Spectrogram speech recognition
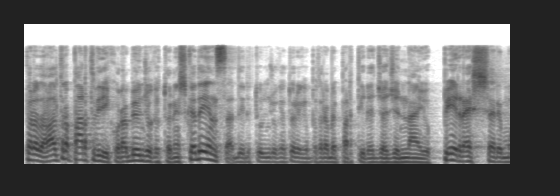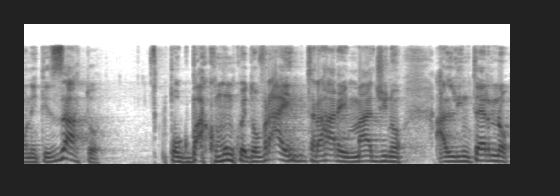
Però dall'altra parte vi dico, Rabiot è un giocatore in scadenza, addirittura un giocatore che potrebbe partire già a gennaio per essere monetizzato. Pogba comunque dovrà entrare, immagino, all'interno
